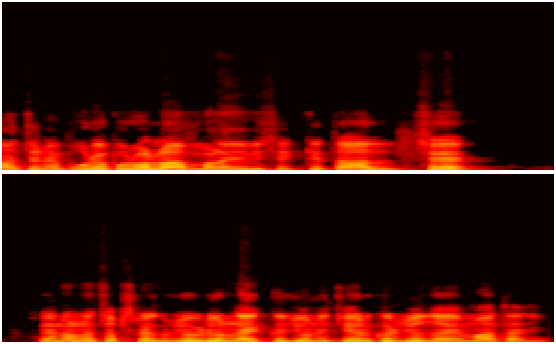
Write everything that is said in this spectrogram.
કંચને પૂરેપૂરો લાભ મળે એવી શક્યતા હાલ છે. ચેનલને સબસ્ક્રાઈબ કરજો, વિડીયોને લાઇક કરજો અને શેર કરજો. જય માતાજી.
